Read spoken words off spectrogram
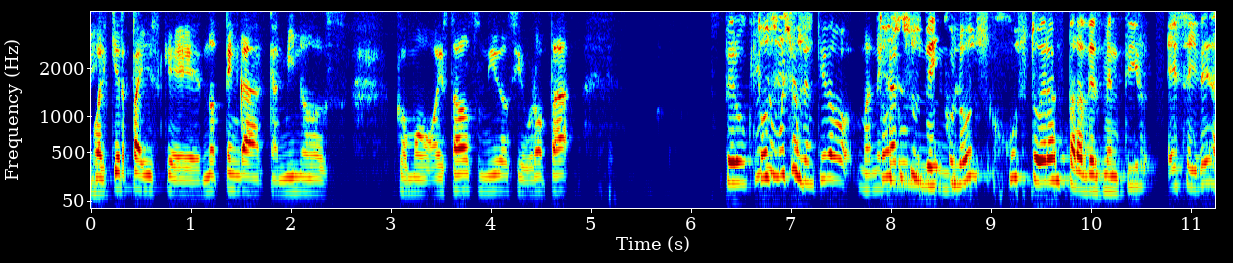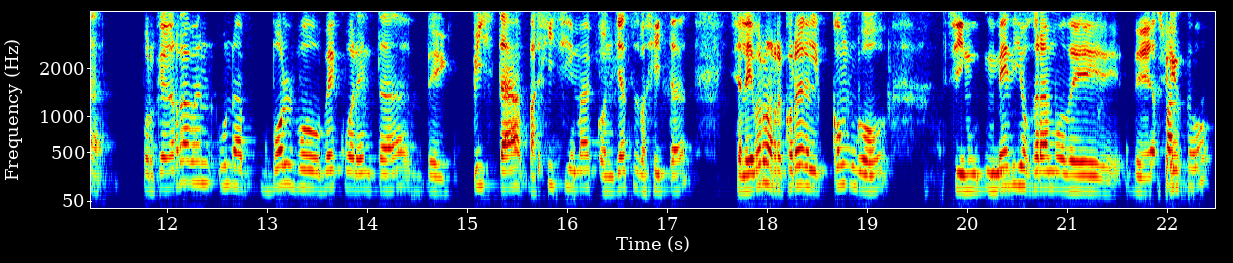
cualquier país que no tenga caminos como Estados Unidos y Europa. Pero tiene mucho sentido manejar todos esos vehículos justo eran para desmentir esa idea, porque agarraban una Volvo B40 de pista bajísima con llantas bajitas, se la llevaron a recorrer el Congo sin medio gramo de, asfalto.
